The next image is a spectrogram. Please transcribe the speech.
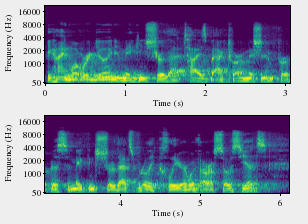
behind what we're doing and making sure that ties back to our mission and purpose and making sure that's really clear with our associates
